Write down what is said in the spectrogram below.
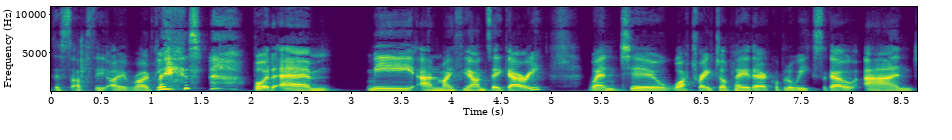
this obviously I arrived late, but um, me and my fiance Gary went to watch Rachel play there a couple of weeks ago, and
